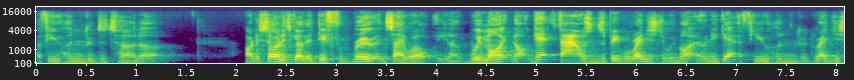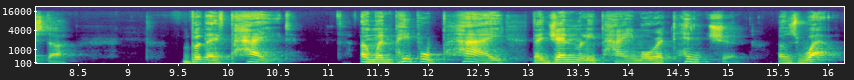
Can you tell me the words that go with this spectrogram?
a few hundred to turn up. I decided to go the different route and say, well, you know, we might not get thousands of people register. We might only get a few hundred register, but they've paid. And when people pay, they generally pay more attention as well.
